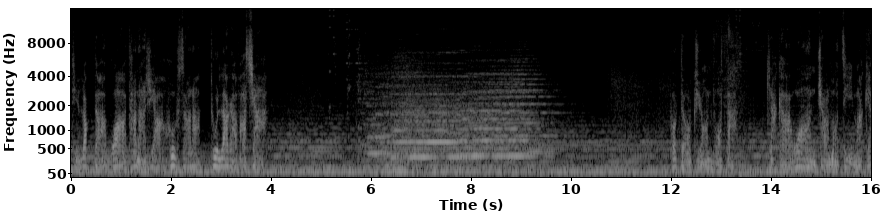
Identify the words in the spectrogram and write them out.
Ti lokta wa tanajia husana tu laga vasya. Pokto kyon vota. Kyaka wan chamoti make.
